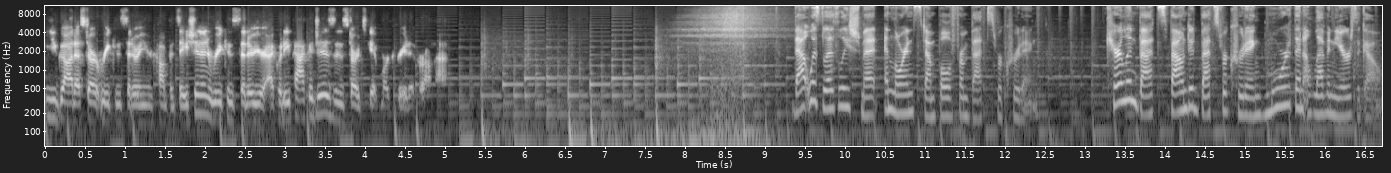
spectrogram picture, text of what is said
you got to start reconsidering your compensation and reconsider your equity packages and start to get more creative around that. That was Leslie Schmidt and Lauren Stemple from Betts Recruiting. Carolyn Betts founded Betts Recruiting more than 11 years ago.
